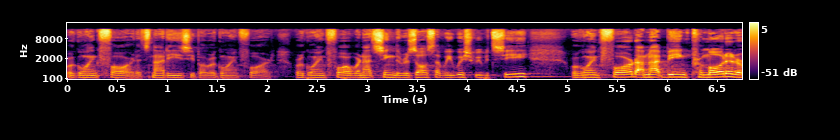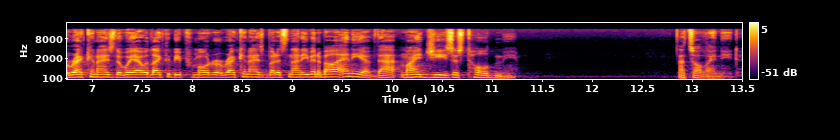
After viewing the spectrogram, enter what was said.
We're going forward. It's not easy, but we're going forward. We're going forward. We're not seeing the results that we wish we would see. We're going forward. I'm not being promoted or recognized the way I would like to be promoted or recognized, but it's not even about any of that. My Jesus told me. That's all I need.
